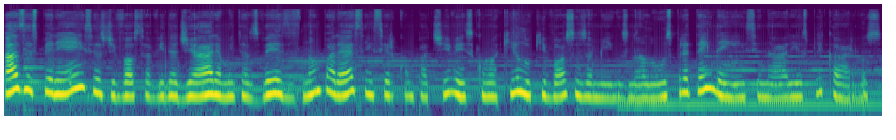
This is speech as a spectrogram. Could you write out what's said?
As experiências de vossa vida diária muitas vezes não parecem ser compatíveis com aquilo que vossos amigos na luz pretendem ensinar e explicar-vos.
